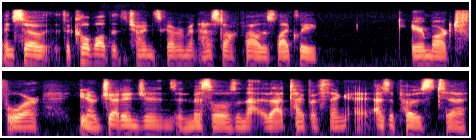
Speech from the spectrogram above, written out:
and so the cobalt that the Chinese government has stockpiled is likely earmarked for you know jet engines and missiles and that that type of thing as opposed to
